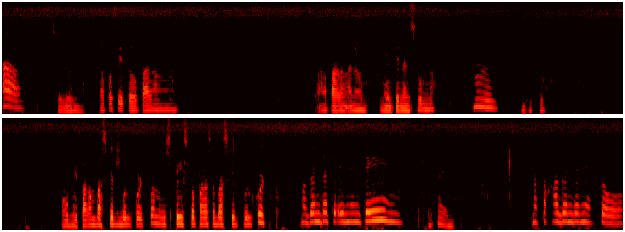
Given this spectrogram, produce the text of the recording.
Oo. So, yun. Tapos ito, parang, ah, parang ano, maintenance room, no? Hmm. Dito. Oh, may parang basketball court pa. May space pa para sa basketball court. Maganda to i-maintain. Okay. Napakaganda nito.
